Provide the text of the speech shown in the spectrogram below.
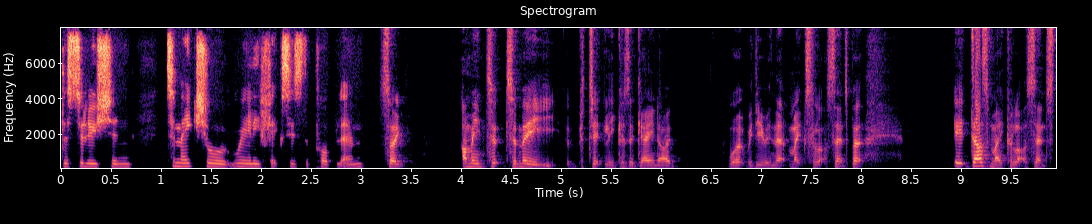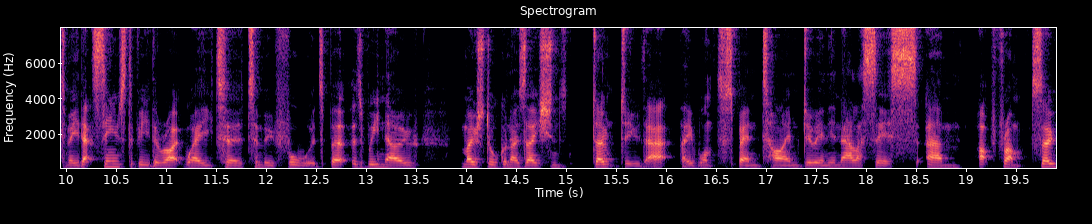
the solution to make sure it really fixes the problem. So, I mean, to, to me, particularly because again, I work with you and that makes a lot of sense, but it does make a lot of sense to me. That seems to be the right way to, to move forwards. But as we know, most organizations don't do that. They want to spend time doing the analysis um, up front. So,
